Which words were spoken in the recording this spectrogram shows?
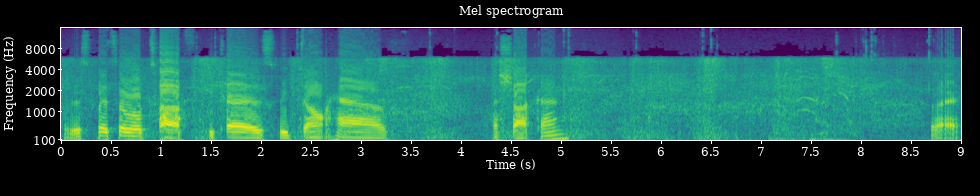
So this part's a little tough because we don't have a shotgun. But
